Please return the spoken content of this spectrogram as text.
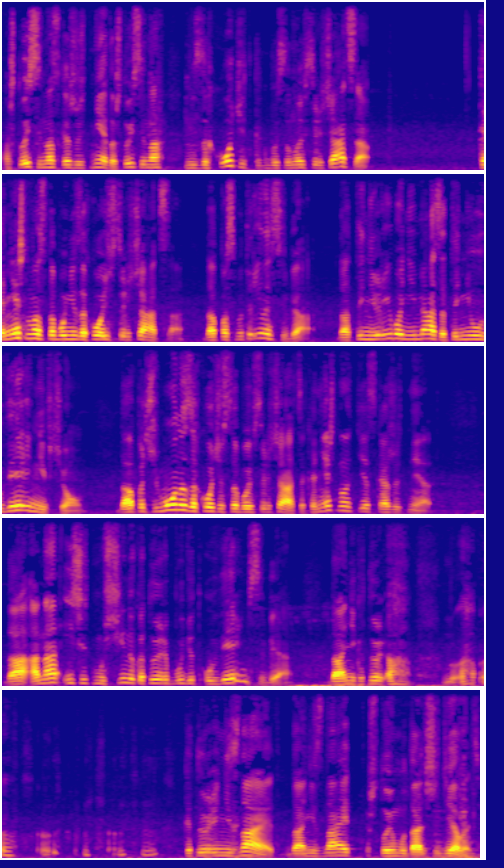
А что если она скажет нет? А что если она не захочет как бы со мной встречаться? Конечно, она с тобой не захочет встречаться. Да, посмотри на себя. Да, ты ни рыба, ни мясо, ты не уверен ни в чем. Да, почему она захочет с тобой встречаться? Конечно, она тебе скажет нет. Да, она ищет мужчину, который будет уверен в себе. Да, не который... Который не знает, да, не знает, что ему дальше делать,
